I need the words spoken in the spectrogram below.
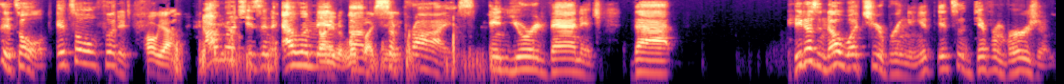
it's old. It's old footage. Oh yeah. How much is an element of like surprise me. in your advantage that he doesn't know what you're bringing? It, it's a different version.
